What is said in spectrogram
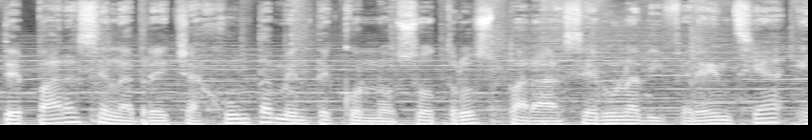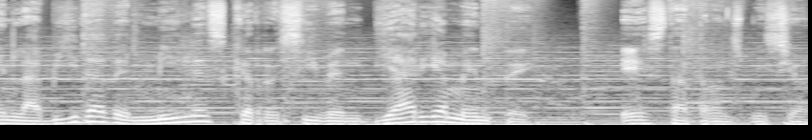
te paras en la brecha juntamente con nosotros para hacer una diferencia en la vida de miles que reciben diariamente esta transmisión.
